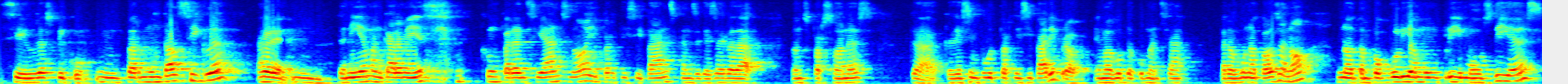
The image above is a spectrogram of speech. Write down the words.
Sí, us explico. Mm, Per muntar el cicle, a veure, mm, teníem encara més conferenciants no? i participants que ens hagués agradat, doncs, persones que, que haguessin pogut participar-hi, però hem hagut de començar per alguna cosa, no? No, tampoc volíem omplir molts dies,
